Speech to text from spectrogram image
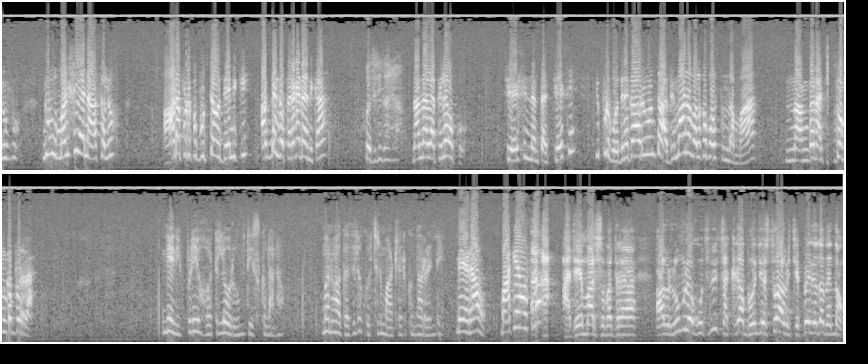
నువ్వు నువ్వు మనిషి అయినా అసలు? ఆడపడక పుట్టావు దేనికి? అడ్డంగా పెరగడానికా? వదిన గారు. నన్ను అలా పిలవకు. చేసిందంతా చేసి ఇప్పుడు వదిన గారు అంటూ అభిమానం వలకపోస్తుందమ్మా నంగ నచ్చి దొంగబుర్రా నేను ఇప్పుడే హోటల్లో రూమ్ తీసుకున్నాను. మనం ఆ గదిలో కూర్చొని మాట్లాడుకుందాం రండి. మేడం మాకేం అవసరం? అదే మాట సుభద్ర. ఆవిడ రూమ్లో కూర్చుని చక్కగా భోజనం చేస్తూ ఆవిడ చెప్పేది ఏదో విందాం.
